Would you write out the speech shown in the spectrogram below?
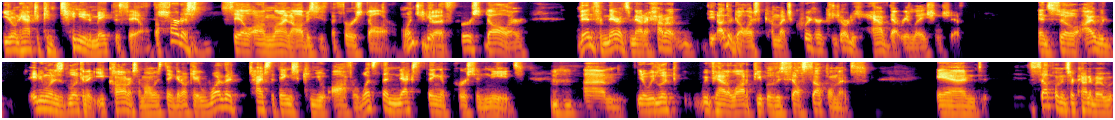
you don't have to continue to make the sale. The hardest sale online obviously is the first dollar. Once you get the first dollar, then from there it's a matter how do the other dollars come much quicker because you already have that relationship. And so I would anyone who's looking at e-commerce, I'm always thinking, okay, what other types of things can you offer? What's the next thing a person needs? Mm-hmm. Um, you know, we look, we've had a lot of people who sell supplements, and supplements are kind of a,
